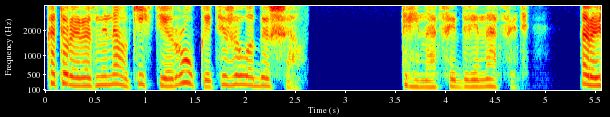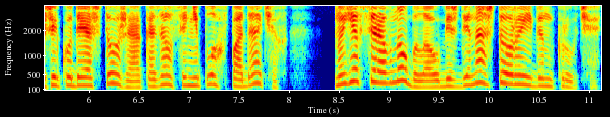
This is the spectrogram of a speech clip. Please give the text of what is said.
который разминал кисти рук и тяжело дышал. Тринадцать-двенадцать. Рыжий кудряш тоже оказался неплох в подачах, но я все равно была убеждена, что Рейден круче.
